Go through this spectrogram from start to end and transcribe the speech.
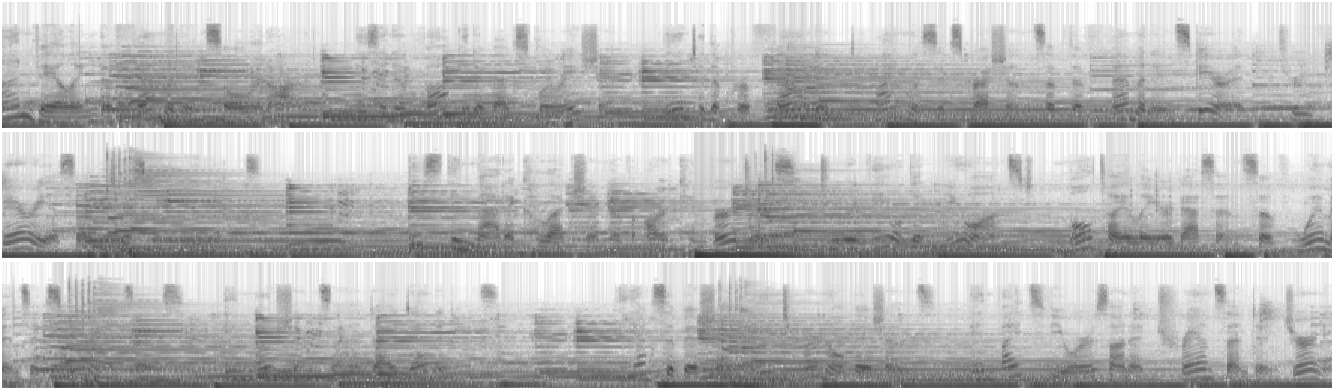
Unveiling the feminine soul in art is an evocative exploration into the profound and timeless expressions of the feminine spirit through various artistic mediums. This thematic collection of art converges to reveal the nuanced, multi-layered essence of women's experiences, emotions, and identities. The exhibition, Eternal Visions, invites viewers on a transcendent journey,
